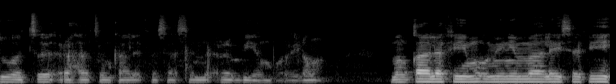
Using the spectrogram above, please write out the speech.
ዝወጽእ ረሃጽን ካልእ ፈሳስን ረቢ የንብሮ ኢሎም። መን ቃለ ፊ ሙእሚኒን ማ ለይሰ ፊህ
